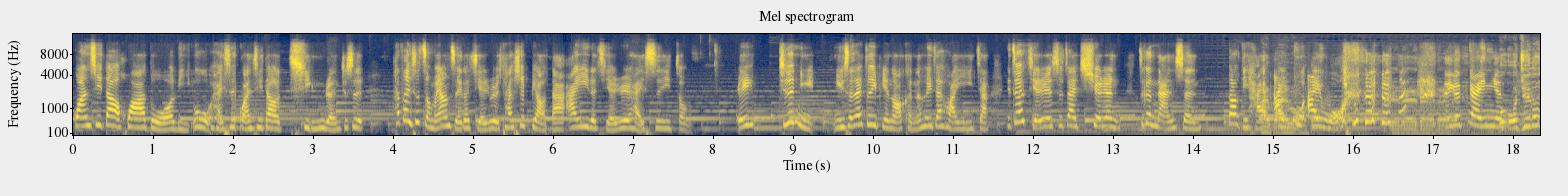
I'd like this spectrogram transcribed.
关系到花朵、礼物，还是关系到情人？就是它到底是怎么样子一个节日？它是表达爱意的节日，还是一种？诶？其实女女生在这一边哦，可能会在怀疑讲，你这个节日是在确认这个男生到底还爱不爱我？对对对对，一 个概念。我我觉得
